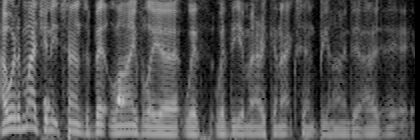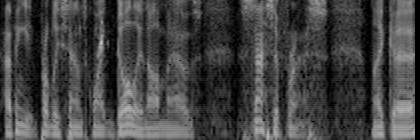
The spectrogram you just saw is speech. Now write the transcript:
I would imagine it sounds a bit livelier with, with the American accent behind it. I, I think it probably sounds quite dull in our mouths. Sassafras. Like, uh,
